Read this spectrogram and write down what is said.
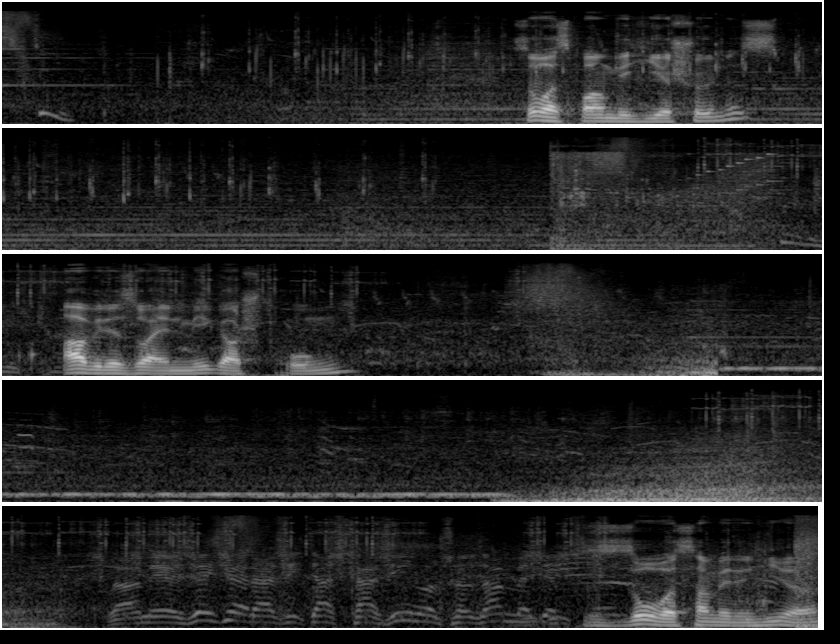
ist die? So, was bauen wir hier Schönes? Ah, wieder so ein Megasprung. So, was haben wir denn hier?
